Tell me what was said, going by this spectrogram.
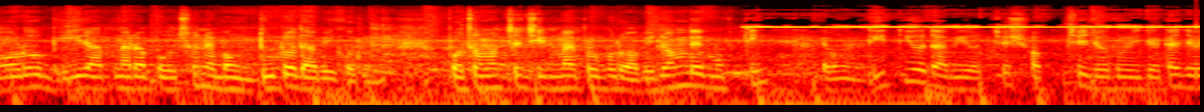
বড় ভিড় আপনারা পৌঁছন এবং দুটো দাবি করুন। প্রথম হচ্ছে, চিন্ময় প্রভুর অবিলম্বে মুক্তি এবং দ্বিতীয় দাবি হচ্ছে, সবচেয়ে জরুরি যেটা যে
